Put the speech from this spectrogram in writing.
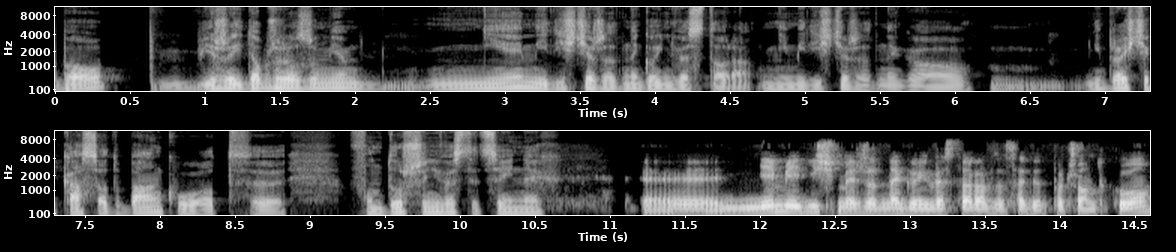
bo jeżeli dobrze rozumiem, nie mieliście żadnego inwestora, nie mieliście żadnego, nie braliście kasy od banku, od y, funduszy inwestycyjnych. E, nie mieliśmy żadnego inwestora w zasadzie od początku.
